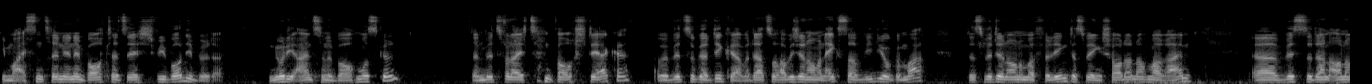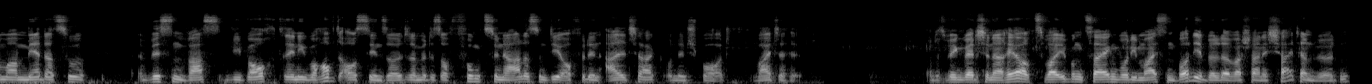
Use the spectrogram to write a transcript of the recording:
Die meisten trainieren den Bauch tatsächlich wie Bodybuilder nur die einzelnen Bauchmuskeln. Dann wird es vielleicht sein Bauch stärker, aber wird sogar dicker. Aber dazu habe ich ja noch ein extra Video gemacht. Das wird dann auch nochmal verlinkt, deswegen schau da nochmal rein. Äh, wirst du dann auch nochmal mehr dazu wissen, was, wie Bauchtraining überhaupt aussehen sollte, damit es auch funktional ist und dir auch für den Alltag und den Sport weiterhilft. Und deswegen werde ich dir nachher auch zwei Übungen zeigen, wo die meisten Bodybuilder wahrscheinlich scheitern würden.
